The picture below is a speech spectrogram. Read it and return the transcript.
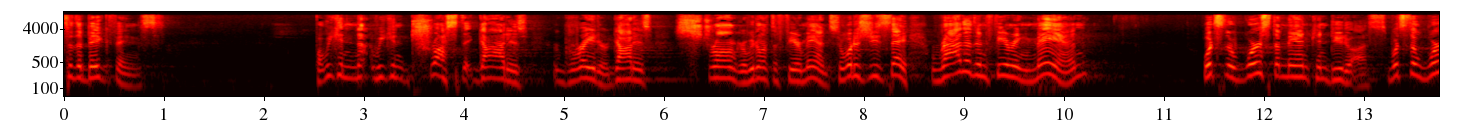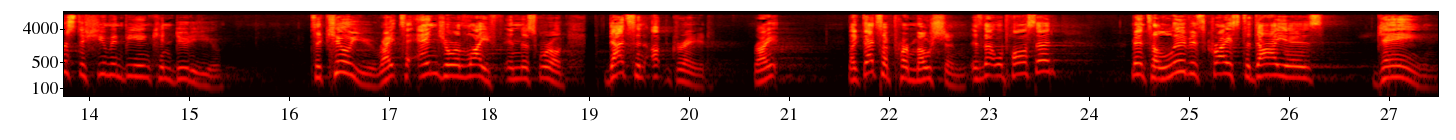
to the big things. But we can, we can trust that God is greater. God is stronger. We don't have to fear man. So, what does Jesus say? Rather than fearing man, what's the worst a man can do to us? What's the worst a human being can do to you? To kill you, right? To end your life in this world. That's an upgrade, right? Like, that's a promotion. Isn't that what Paul said? Man, to live is Christ, to die is gain.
